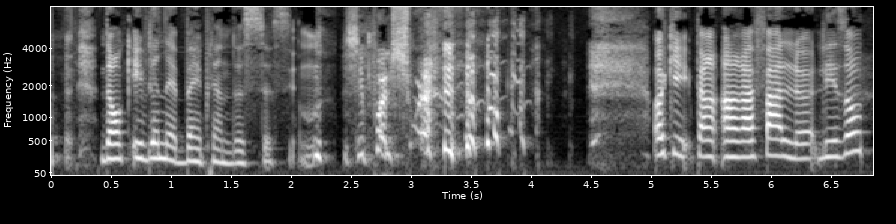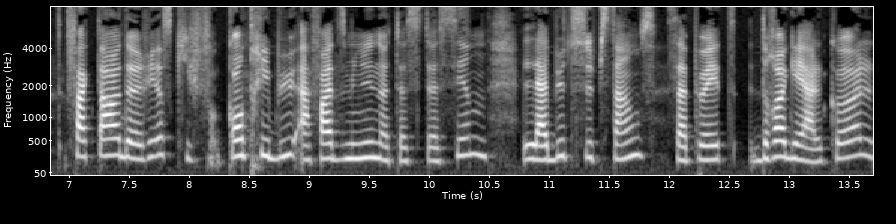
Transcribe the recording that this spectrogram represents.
Donc, Evelyne est bien pleine d'ocytocine. J'ai pas le choix. OK, en, en rafale, là, les autres facteurs de risque qui contribuent à faire diminuer notre ocytocine, l'abus de substances, ça peut être drogue et alcool,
